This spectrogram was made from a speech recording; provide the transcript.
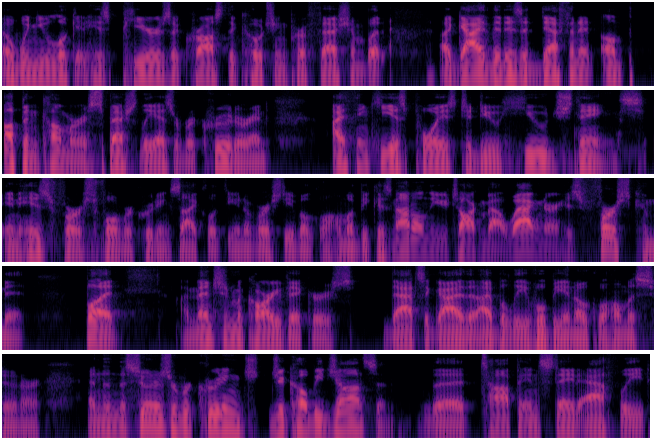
uh, when you look at his peers across the coaching profession, but a guy that is a definite up, up and comer, especially as a recruiter. And I think he is poised to do huge things in his first full recruiting cycle at the University of Oklahoma because not only are you talking about Wagner, his first commit, but I mentioned Makari Vickers. That's a guy that I believe will be in Oklahoma Sooner. And then the Sooners are recruiting J- Jacobe Johnson, the top in state athlete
